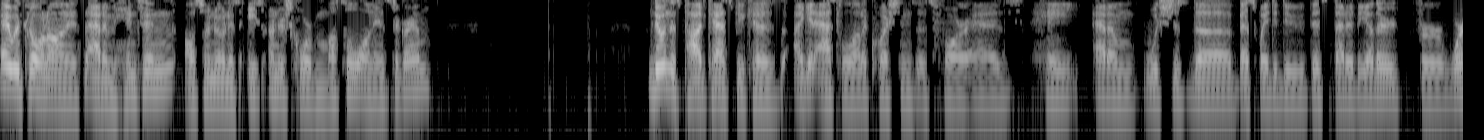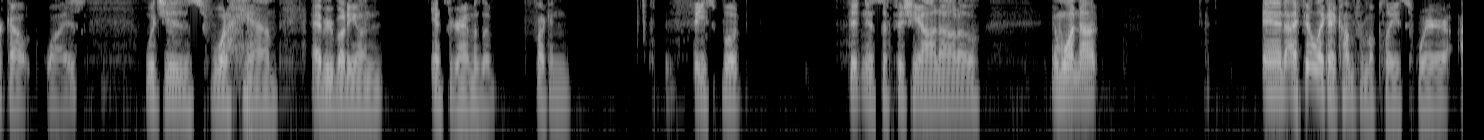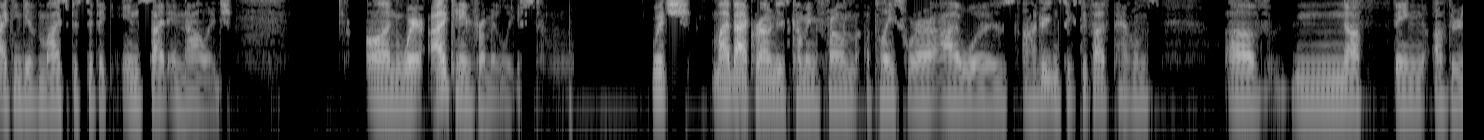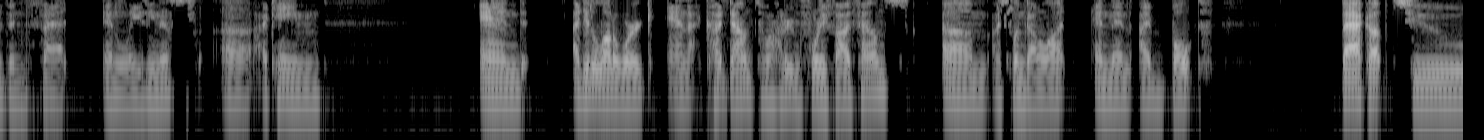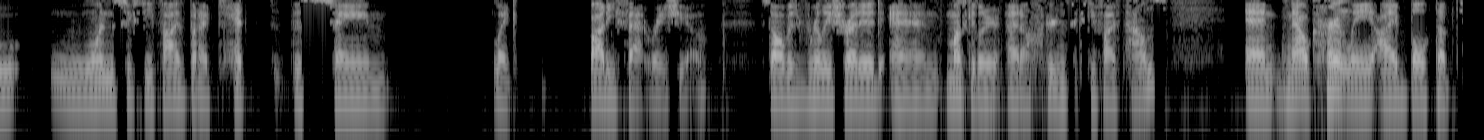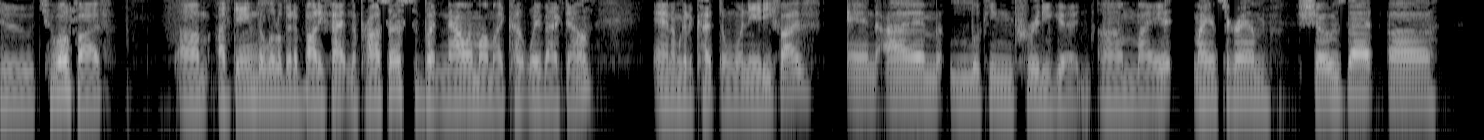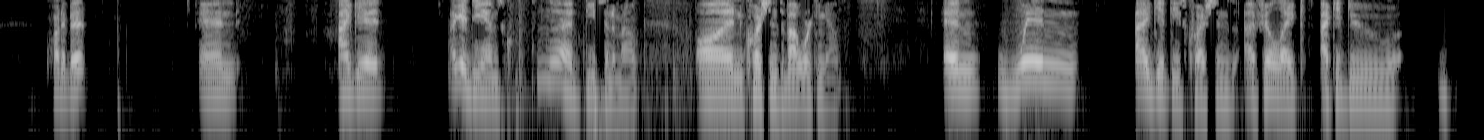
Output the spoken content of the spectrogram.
Hey, what's going on? It's Adam Hinton, also known as Ace underscore Muscle on Instagram. I'm doing this podcast because I get asked a lot of questions as far as, hey, Adam, which is the best way to do this, that, or the other for workout wise, which is what I am. Everybody on Instagram is a fucking Facebook fitness aficionado and whatnot. And I feel like I come from a place where I can give my specific insight and knowledge on where I came from, at least. Which my background is coming from a place where I was 165 pounds of nothing other than fat and laziness. Uh, I came and I did a lot of work and I cut down to 145 pounds. Um, I slimmed down a lot and then I bulked back up to 165, but I kept the same like body fat ratio. So I was really shredded and muscular at 165 pounds. And now currently I bulked up to 205. Um, I've gained a little bit of body fat in the process, but now I'm on my cut way back down. And I'm going to cut to 185. And I'm looking pretty good. Um, my my Instagram shows that uh, quite a bit, and I get I get DMs a decent amount on questions about working out. And when I get these questions, I feel like I could do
